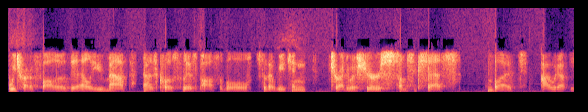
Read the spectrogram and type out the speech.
we try to follow the LU map as closely as possible so that we can try to assure some success. But I would have to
